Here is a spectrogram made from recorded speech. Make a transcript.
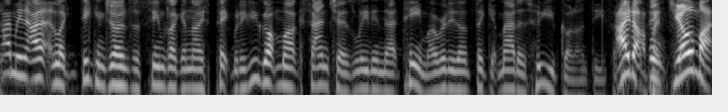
I mean, I like Deacon Jones. It seems like a nice pick, but if you've got Mark Sanchez leading that team, I really don't think it matters who you've got on defense. I don't. but Joe, Mon-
